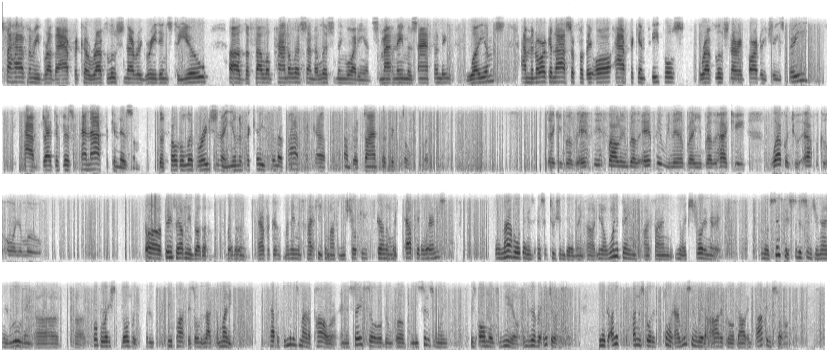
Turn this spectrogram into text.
for having me, Brother Africa. Revolutionary greetings to you, uh, the fellow panelists, and the listening audience. My name is Anthony Williams. I'm an organizer for the All African Peoples Revolutionary Party, GC. Objectivist objective is Pan Africanism, the total liberation and unification of Africa under scientific socialism. Thank you, Brother Anthony. Following Brother Anthony, we now bring you Brother Haki. Welcome to Africa on the Move. Uh, thanks for having me, Brother Brother Africa. My name is Haki Kamata Nishoki, Sterling with African Awareness. And my whole thing is institution building. Uh, you know, one of the things I find, you know, extraordinary, you know, since the Citizens United ruling, uh, uh, corporations, those with, deep pockets overlapped the money have a tremendous amount of power, and the say so of the, of the citizenry is almost nil. And it's very interesting. You know, to under, underscore this point, I recently read an article about in Arkansas,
